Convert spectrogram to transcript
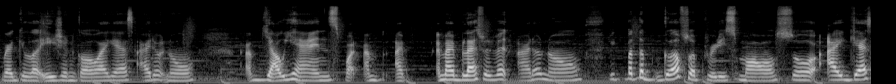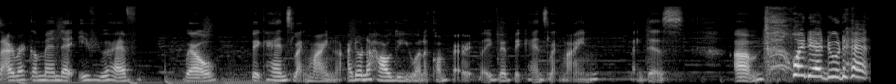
regular Asian girl, I guess. I don't know. I'm yaoi hands, but I'm, I Am I blessed with it? I don't know. But the gloves were pretty small, so I guess I recommend that if you have, well, big hands like mine. I don't know how do you want to compare it, but if you have big hands like mine, like this. Um, why did I do that?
